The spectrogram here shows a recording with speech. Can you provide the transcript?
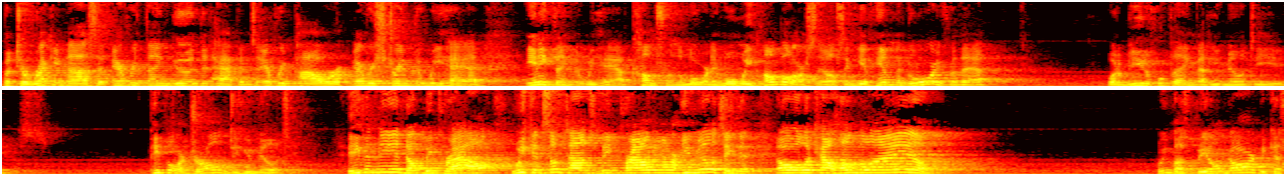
but to recognize that everything good that happens, every power, every strength that we had, anything that we have comes from the Lord. And when we humble ourselves and give Him the glory for that, what a beautiful thing that humility is. People are drawn to humility. Even then, don't be proud. We can sometimes be proud in our humility that, oh, look how humble I am. We must be on guard because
